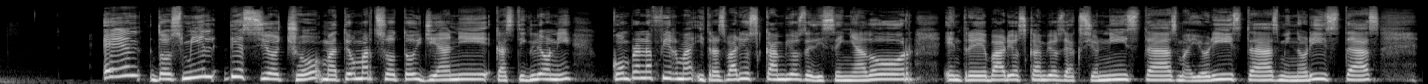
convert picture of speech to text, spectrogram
En 2018, Matteo Marzotto y Gianni Castiglioni compran la firma y tras varios cambios de diseñador, entre varios cambios de accionistas, mayoristas, minoristas,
